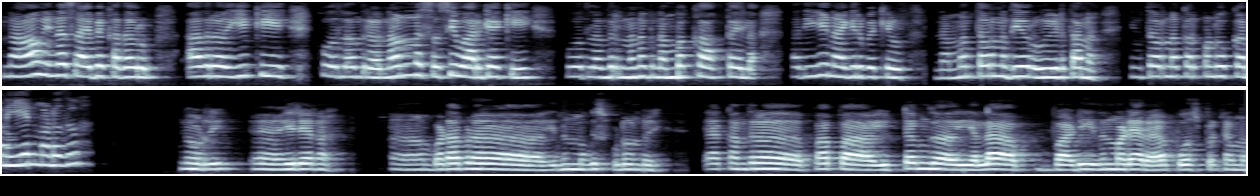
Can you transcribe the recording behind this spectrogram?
ನಾವು ಇನ್ನ ಸಾಯ್ಬೇಕಾದವ್ರು. ಆದ್ರೆ ಈಕಿ ಹೋದ್ಲಂದ್ರೆ ನನ್ನ ಸಸಿ ವಾರ್ಗ್ಯಾಕಿ, ಹೋದ್ಲಂದ್ರೆ ನನಗೆ ನಂಬಕ್ಕ ಆಗ್ತಾ ಇಲ್ಲ. ಅದು ಏನಾಗಿರ್ಬೇಕು ಹೇಳು. ನಮ್ಮಂಥವ್ರನ್ನ ದೇವರು ಇಡ್ತಾನ. ಇಂಥವ್ರನ್ನ ಕರ್ಕೊಂಡು ಹೋಗ್ತಾನೆ. ಏನು ಮಾಡೋದು? ನೋಡ್ರಿ ಹಿರಿಯರ ಬಡ ಬಡ ಇದನ್ನ ಮುಗಿಸ್ಬಿಡೋಣ್ರಿ. ಯಾಕಂದ್ರೆ ಪಾಪ ಇಟ್ಟಂಗೆ ಎಲ್ಲ ಬಾಡಿ ಇದನ್ನ ಮಾಡ್ಯಾರ ಪೋಸ್ಟ್ ಮಾರ್ಟಮ್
